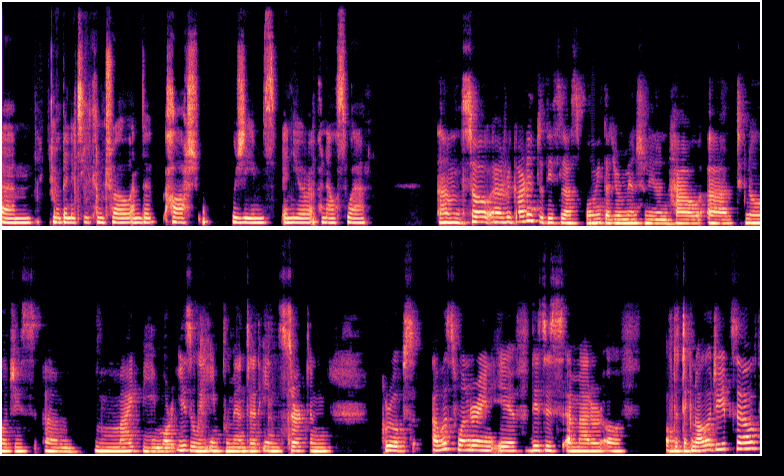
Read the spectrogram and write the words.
um, mobility control, and the harsh regimes in Europe and elsewhere. Um, so, uh, regarding to this last point that you're mentioning on how uh, technologies um, might be more easily implemented in certain groups, I was wondering if this is a matter of of the technology itself.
